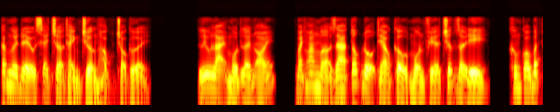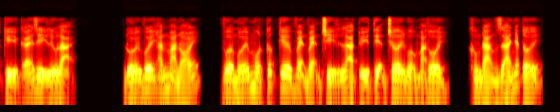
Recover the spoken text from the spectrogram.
các ngươi đều sẽ trở thành trường học trò cười. Lưu lại một lời nói, bạch hoang mở ra tốc độ theo cầu môn phía trước rời đi, không có bất kỳ cái gì lưu lại. Đối với hắn mà nói, vừa mới một cước kia vẹn vẹn chỉ là tùy tiện chơi đùa mà thôi, không đáng giá nhắc tới.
